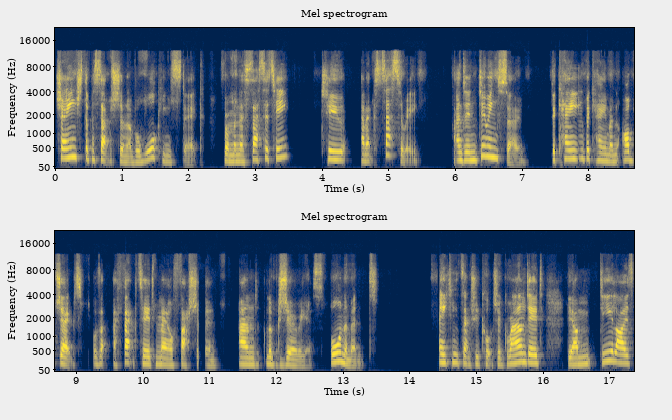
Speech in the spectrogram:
changed the perception of a walking stick from a necessity to an accessory, and in doing so, the cane became an object of affected male fashion and luxurious ornament. 18th century culture grounded the idealized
